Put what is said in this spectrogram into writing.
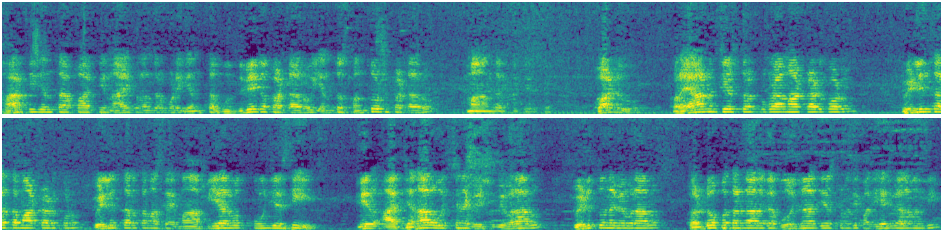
భారతీయ జనతా పార్టీ నాయకులందరూ కూడా ఎంత ఉద్వేగపడ్డారో ఎంత సంతోషపడ్డారో మా అందరికీ తెలుసు. వాళ్ళు ప్రయాణం చేస్తున్నప్పుడు కూడా మాట్లాడుకోవడం వెళ్ళిన తర్వాత మాట్లాడుకోవడం వెళ్ళిన తర్వాత మా మా పిఆర్ఓకి ఫోన్ చేసి మీరు ఆ జనాలు వచ్చిన వివరాలు వెళుతున్న వివరాలు తండోపతండాలుగా భోజనాలు చేస్తున్నది పదిహేను వేల మంది.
